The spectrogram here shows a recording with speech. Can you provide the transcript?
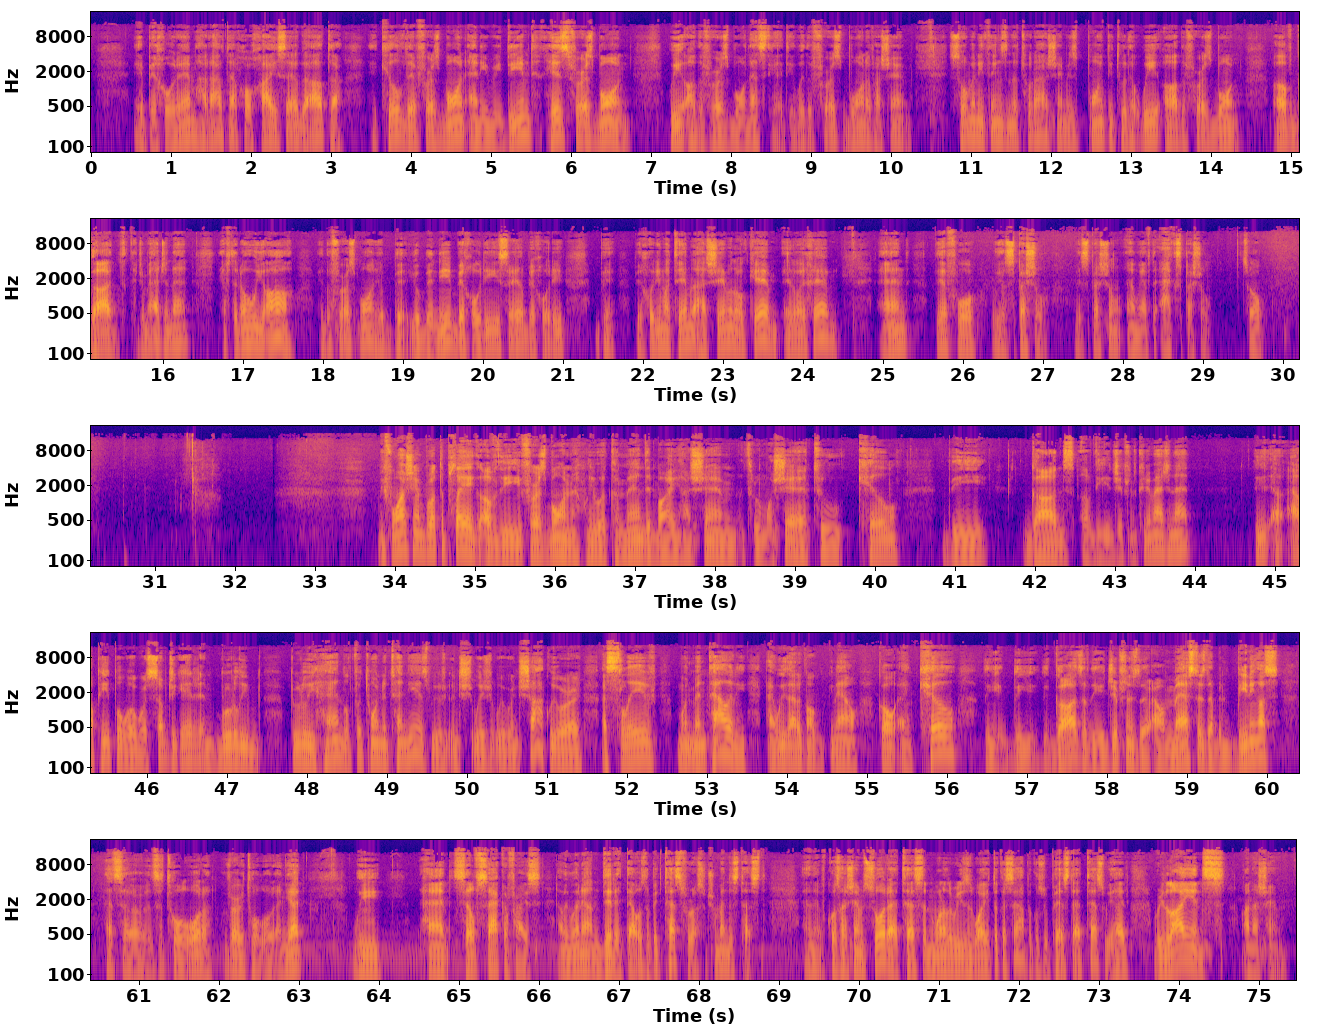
Bechorem Yisrael ga'alta. He killed their firstborn and he redeemed his firstborn. We are the firstborn. That's the idea. We're the firstborn of Hashem. So many things in the Torah Hashem is pointing to that we are the firstborn of God. Could you imagine that? You have to know who you are. You're the firstborn. You're Beni, Bechori Yisrael, Bechori, Bechori Matem, Hashem Elokem, Elohechem. And therefore, we are special. We're special and we have to act special. So, Before Hashem brought the plague of the firstborn, we were commanded by Hashem through Moshe to kill the gods of the Egyptians. Can you imagine that? These, uh, our people were, were subjugated and brutally brutally handled for 210 years. We were in, we, were in shock. We were a, a slave mentality. And we got to go now go and kill the, the, the gods of the Egyptians, the, our masters that have been beating us. That's a, it's a tall order, a very tall order. And yet, we had self-sacrifice and we went out and did it. That was a big test for us, a tremendous test. And of course, Hashem saw that test, and one of the reasons why He took us out because we passed that test. We had reliance on Hashem,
